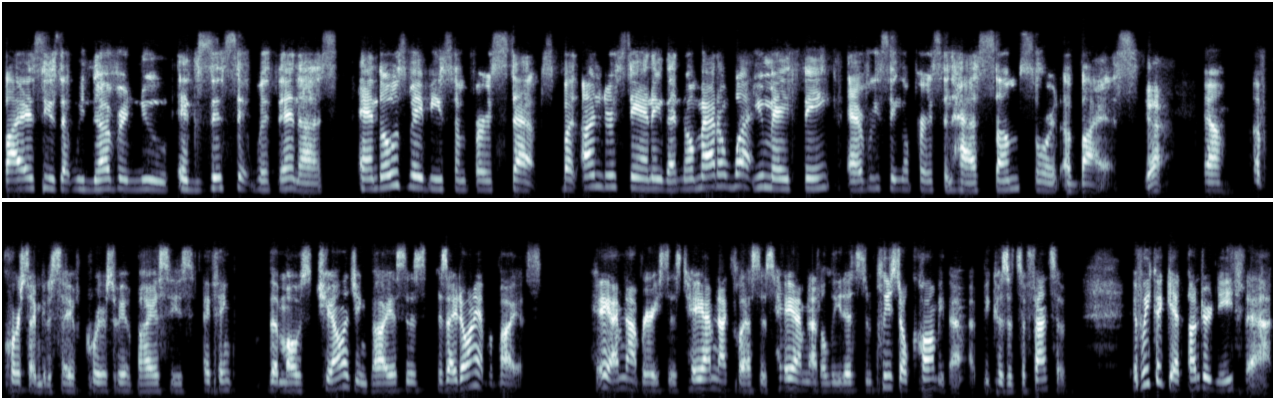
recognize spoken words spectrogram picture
biases that we never knew existed within us. And those may be some first steps, but understanding that no matter what you may think, every single person has some sort of bias. Yeah. Yeah. Of course, I'm going to say, of course, we have biases. I think the most challenging biases is I don't have a bias hey, I'm not racist. Hey, I'm not classist. Hey, I'm not elitist. And please don't call me that because it's offensive. If we could get underneath that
